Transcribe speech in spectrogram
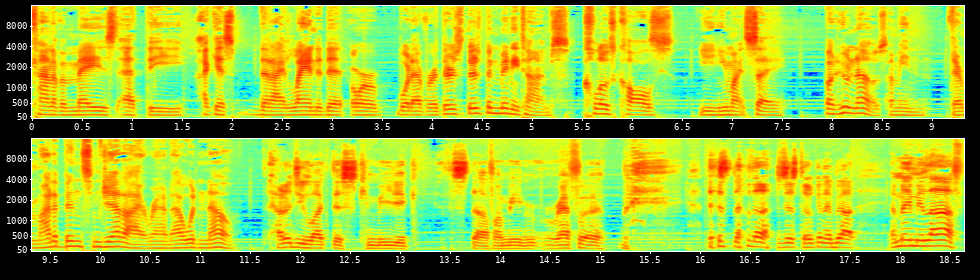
kind of amazed at the I guess that I landed it or whatever. There's there's been many times close calls you, you might say. But who knows? I mean, there might have been some Jedi around. I wouldn't know. How did you like this comedic stuff? I mean, Rafa, the stuff that I was just talking about, it made me laugh.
